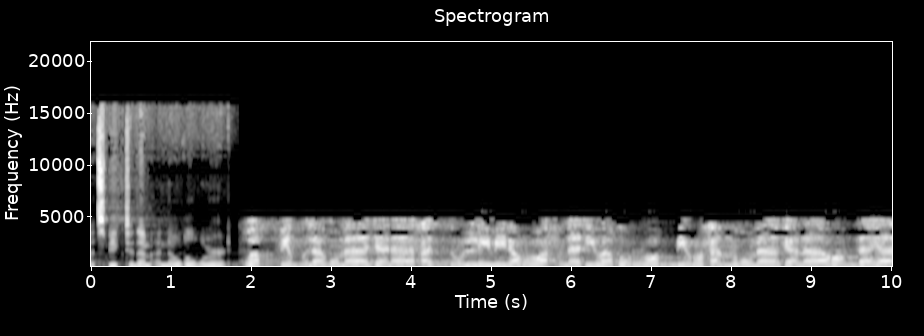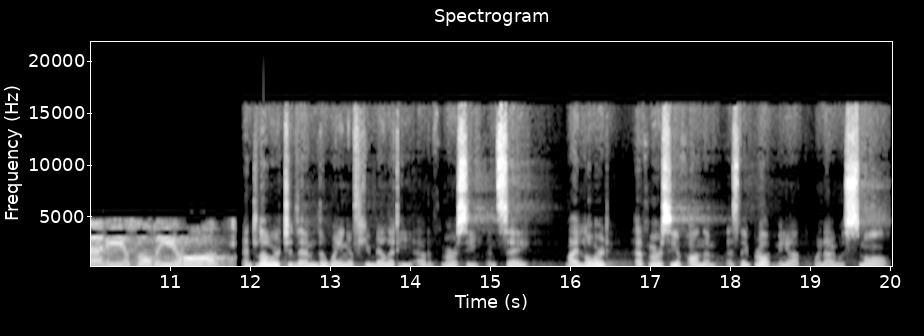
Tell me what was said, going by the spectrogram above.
but speak to them a noble word. And lower to them the wing of humility out of mercy, and say, My Lord, have mercy upon them as they brought me up when I was small.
